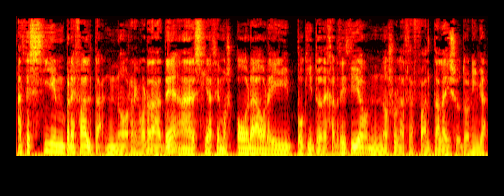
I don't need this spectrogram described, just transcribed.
¿Hace siempre falta? No, recordad, ¿eh? Ah, si hacemos hora, hora y poquito de ejercicio, no suele hacer falta la isotónica.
